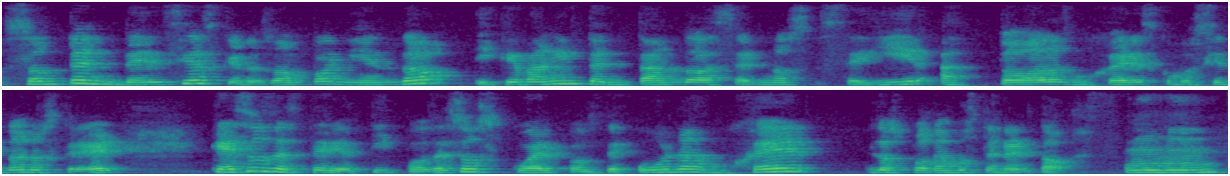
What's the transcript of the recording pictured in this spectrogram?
son tendencias que nos van poniendo y que van intentando hacernos seguir a todas las mujeres, como haciéndonos creer que esos estereotipos, esos cuerpos de una mujer, los podemos tener todas. Ujú.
